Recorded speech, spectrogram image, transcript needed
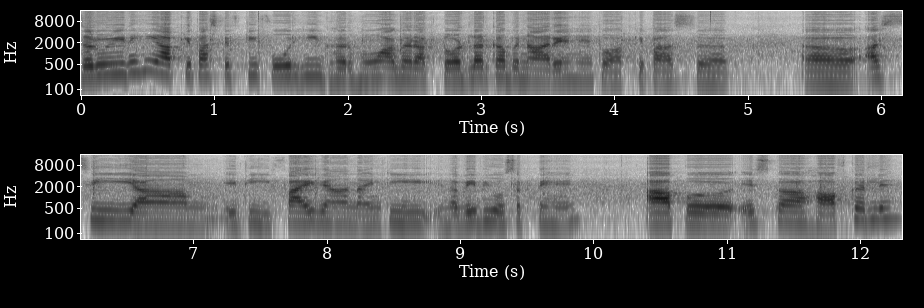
ज़रूरी नहीं आपके पास 54 ही घर हों, अगर आप टॉडलर का बना रहे हैं तो आपके पास अस्सी या 85 या 90 नबे भी हो सकते हैं। आप, इसका हाफ़ कर लें।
